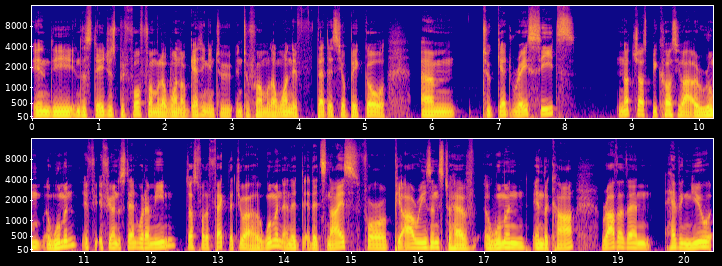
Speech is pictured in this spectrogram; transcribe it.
in the in the stages before Formula One or getting into into Formula One if that is your big goal um, to get race seats not just because you are a, room, a woman, if, if you understand what I mean, just for the fact that you are a woman and, it, and it's nice for PR reasons to have a woman in the car rather than having you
